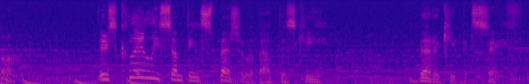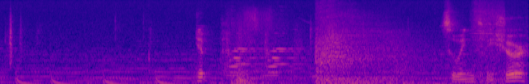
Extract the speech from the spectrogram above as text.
Huh. There's clearly something special about this key. Better keep it safe. Yep. So we need to be sure.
